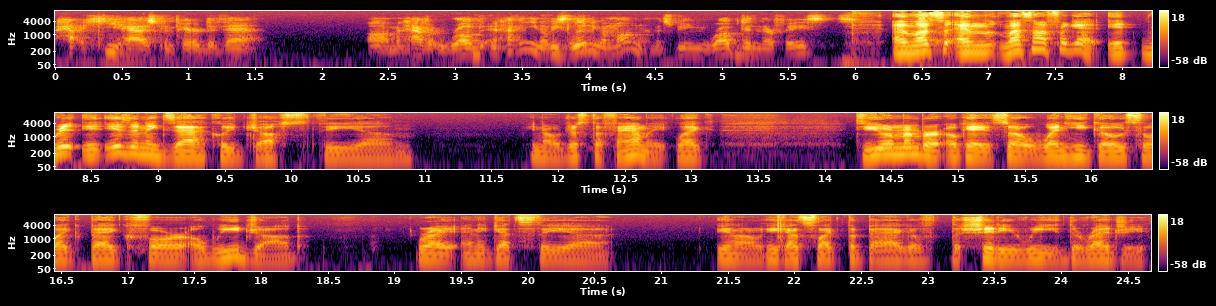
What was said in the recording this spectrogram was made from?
ha- he has compared to them, um, and have it rubbed and you know he's living among them. It's being rubbed in their faces. And let's So- and let's not forget it. It isn't exactly just the, um, you know, just the family. Like, do you remember? Okay, so when he goes to like beg for a weed job, right, and he gets the, uh, you know, he gets like the bag of the shitty weed, the Reggie.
